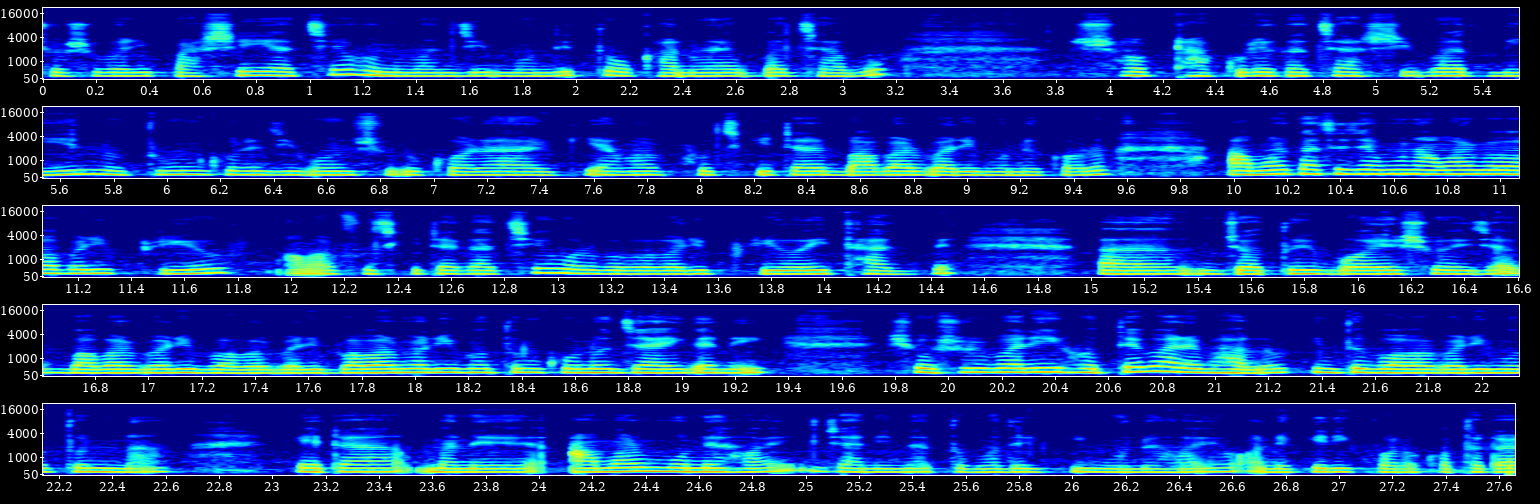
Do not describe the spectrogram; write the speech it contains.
শ্বশুরবাড়ির পাশেই আছে হনুমানজির মন্দির, তো ওখানেও একবার যাব। সব ঠাকুরের কাছে আশীর্বাদ নিয়ে নতুন করে জীবন শুরু করা আর কি আমার ফুচকিটার বাবার বাড়ি মনে করো। আমার কাছে যেমন আমার বাবা বাড়ি প্রিয়, আমার ফুচকিটার কাছে ওর বাবা বাড়ি প্রিয়ই থাকবে। যতই বয়স হয়ে যাক, বাবার বাড়ি বাবার বাড়ি, বাবার বাড়ির মতন কোনো জায়গা নেই। শ্বশুর বাড়ি হতে পারে ভালো, কিন্তু বাবার বাড়ির মতন না। এটা মানে আমার মনে হয়, জানি না তোমাদের কি মনে হয়, অনেকেরই কথাটা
